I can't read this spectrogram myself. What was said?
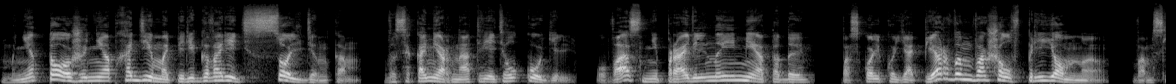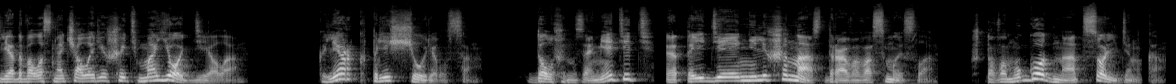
«Мне тоже необходимо переговорить с Сольдинком», – высокомерно ответил Кугель. «У вас неправильные методы. Поскольку я первым вошел в приемную, вам следовало сначала решить мое дело. Клерк прищурился. Должен заметить, эта идея не лишена здравого смысла. Что вам угодно от Сольдинга?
